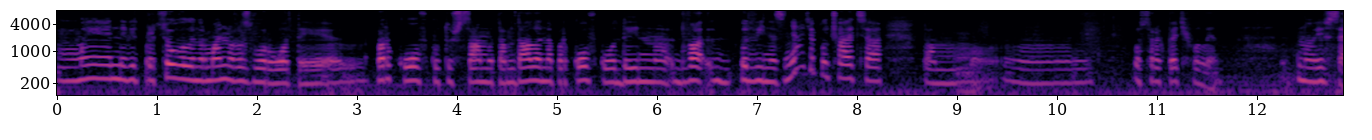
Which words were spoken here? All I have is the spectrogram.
ми не відпрацьовували нормально розвороти, парковку ту ж саму, там дали на парковку один, два, подвійне заняття, виходить, там е, по 45 хвилин. Ну і все.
